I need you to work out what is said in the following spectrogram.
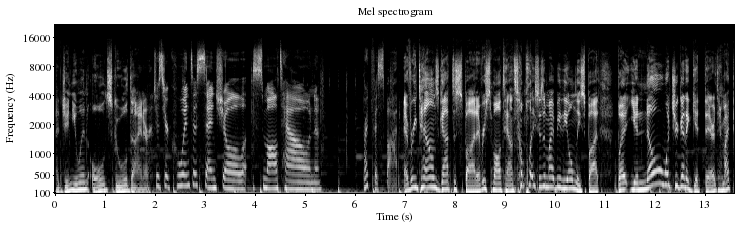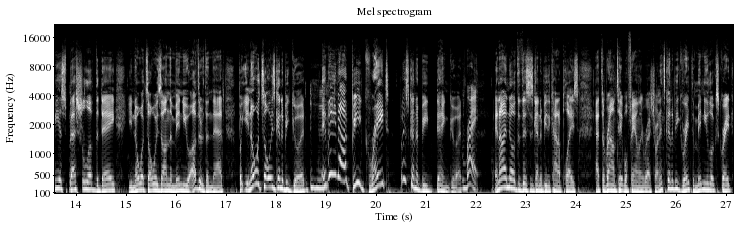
a genuine old school diner. Just your quintessential small town breakfast spot. Every town's got the spot, every small town. Some places it might be the only spot, but you know what you're going to get there. There might be a special of the day. You know what's always on the menu other than that, but you know it's always going to be good. Mm-hmm. It may not be great, but it's going to be dang good. Right. And I know that this is going to be the kind of place at the Round Table Family Restaurant. It's going to be great. The menu looks great.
